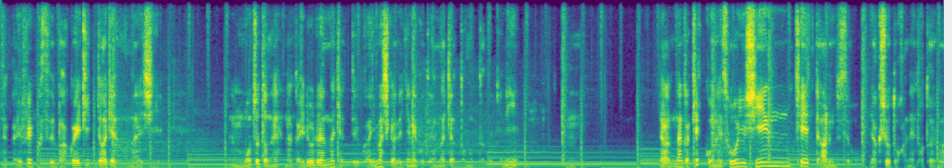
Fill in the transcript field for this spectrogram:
なんか FX で爆撃ってわけでもないし、もうちょっとね、なんかいろいろやんなきゃっていうか、今しかできないことやんなきゃと思った時に、うん。だからなんか結構ね、そういう支援系ってあるんですよ。役所とかね、例えば。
